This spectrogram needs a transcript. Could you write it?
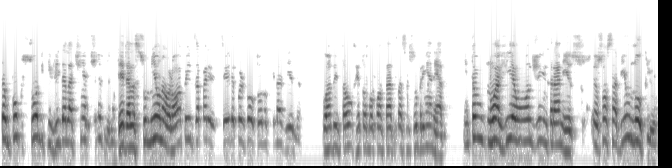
tampouco soube que vida ela tinha tido. Entende? Ela sumiu na Europa e desapareceu e depois voltou no fim da vida, quando então retomou contato com essa sobrinha neta. Então não havia onde entrar nisso. Eu só sabia o núcleo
